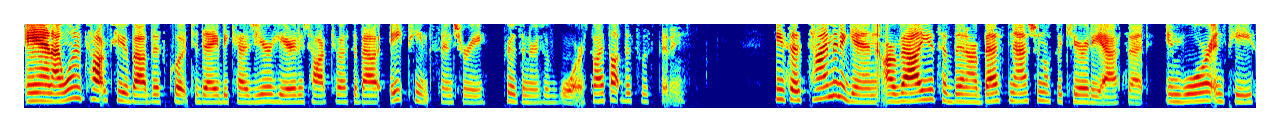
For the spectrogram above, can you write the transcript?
And I want to talk to you about this quote today because you're here to talk to us about 18th century prisoners of war. So I thought this was fitting. He says, Time and again, our values have been our best national security asset in war and peace,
